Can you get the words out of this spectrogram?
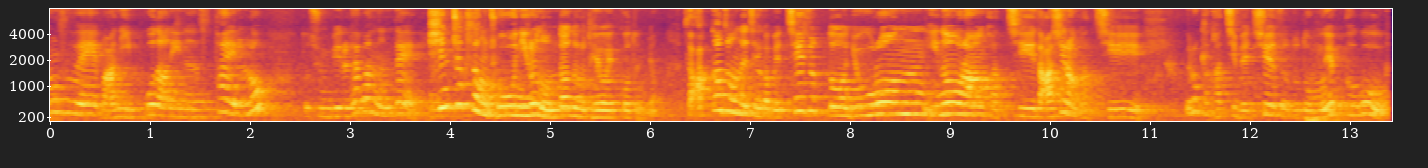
평소에 많이 입고 다니는 스타일로 또 준비를 해봤는데 신축성 좋은 이런 원단으로 되어 있거든요. 그래서 아까 전에 제가 매치해줬던 이런 이너랑 같이 나시랑 같이 이렇게 같이 매치해줘도 너무 예쁘고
